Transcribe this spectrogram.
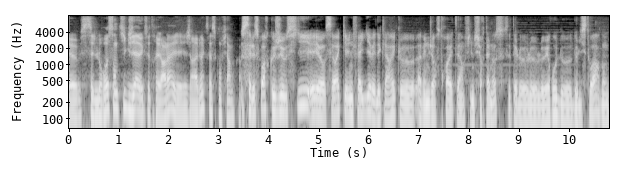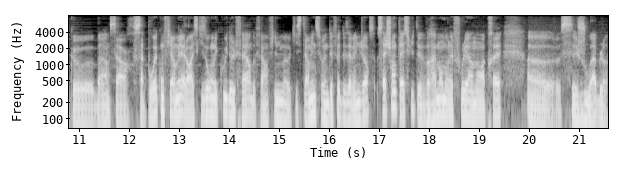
euh, c'est le ressenti que j'ai avec ce trailer là, et j'aimerais bien que ça se confirme. Quoi. C'est l'espoir que j'ai aussi, et euh, c'est vrai que Kevin Feige avait déclaré que Avengers 3 était un film sur Thanos, c'était le, le, le héros de, de l'histoire, donc euh, ben ça, ça pourrait confirmer. Alors est-ce qu'ils auront les couilles de le faire, de faire un film euh, qui se termine sur une défaite des Avengers, sachant que la suite est vraiment dans la foulée un an après, euh, c'est jouable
